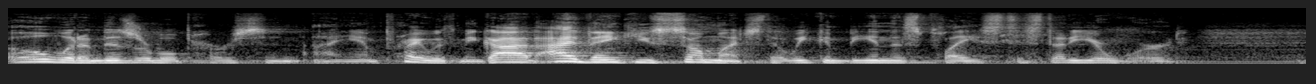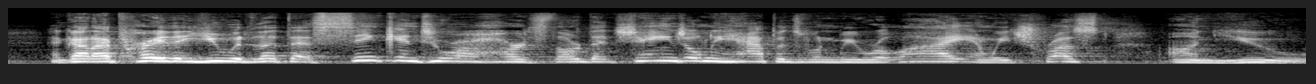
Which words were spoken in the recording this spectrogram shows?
Oh, what a miserable person I am. Pray with me. God, I thank you so much that we can be in this place to study your word. And God, I pray that you would let that sink into our hearts, Lord, that change only happens when we rely and we trust on you.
